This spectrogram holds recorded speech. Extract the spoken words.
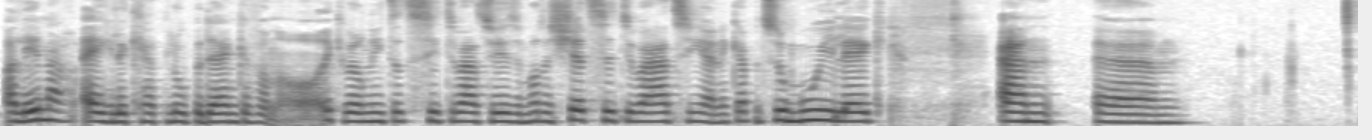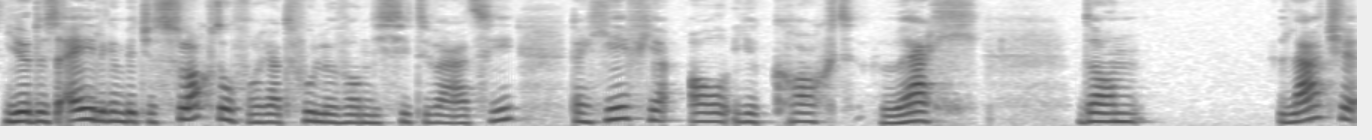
alleen maar eigenlijk gaat lopen denken van... oh, ik wil niet dat de situatie is en wat een shit situatie en ik heb het zo moeilijk... En um, je dus eigenlijk een beetje slachtoffer gaat voelen van die situatie, dan geef je al je kracht weg. Dan laat je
